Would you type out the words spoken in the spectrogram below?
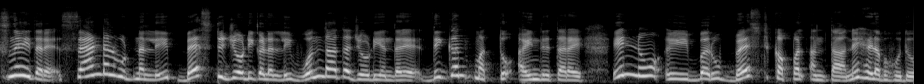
ಸ್ನೇಹಿತರೆ, ಸ್ಯಾಂಡಲ್ವುಡ್ನಲ್ಲಿ ಬೆಸ್ಟ್ ಜೋಡಿಗಳಲ್ಲಿ ಒಂದಾದ ಜೋಡಿ ಎಂದರೆ ದಿಗ್ಗಂತ್ ಮತ್ತು ಐಂದ್ರಿತ ರೈ ಇನ್ನು ಈ ಇಬ್ಬರು ಬೆಸ್ಟ್ ಕಪಲ್ ಅಂತಾನೆ ಹೇಳಬಹುದು.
